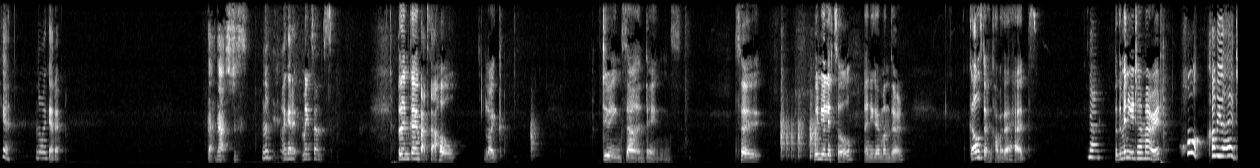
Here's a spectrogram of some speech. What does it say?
Yeah. No, I get it. That that's just No, I get it. Makes sense. But then going back to that whole, like, doing certain things. So, when you're little and you go mandir, girls don't cover their heads. No. But the minute you turn married, oh, cover your head.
